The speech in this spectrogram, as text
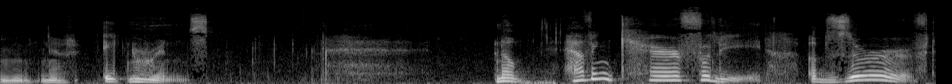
mm, ignorance. Now, having carefully observed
